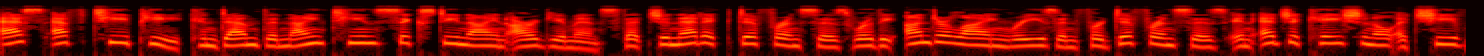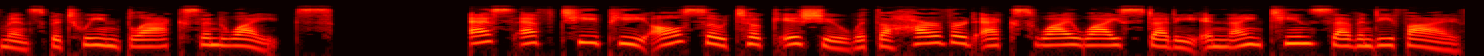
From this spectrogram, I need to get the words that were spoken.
SFTP condemned the 1969 arguments that genetic differences were the underlying reason for differences in educational achievements between blacks and whites. SFTP also took issue with the Harvard XYY study in 1975.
